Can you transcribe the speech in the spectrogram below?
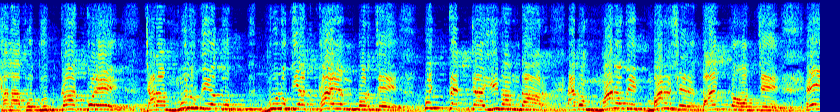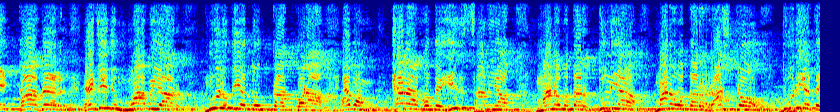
খেলাফত উৎখাত করে, যারা মুলুকিয়াত মুলুকিয়াত কায়েম করছে, প্রত্যেকটা ইমানদার এবং মানবিক মানুষের দায়িত্ব হচ্ছে এই কাফের, এজিদ মাবিয়ার মুলুকিয়াত উৎখাত করা এবং খেলাফতে ইনসানিয়াত, মানবতার দুনিয়া, মানবতার রাষ্ট্র দুনিয়াতে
